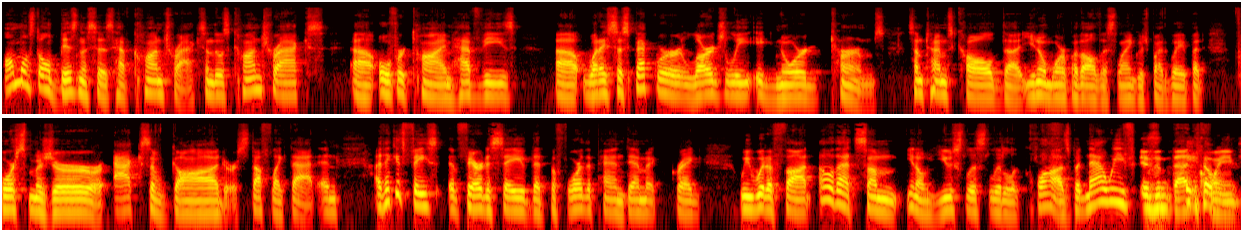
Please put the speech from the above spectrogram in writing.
almost all businesses have contracts, and those contracts uh, over time have these uh, what I suspect were largely ignored terms, sometimes called, uh, you know more about all this language, by the way, but force majeure or acts of God or stuff like that. And I think it's face, fair to say that before the pandemic, Greg, we would have thought, oh, that's some you know useless little clause. But now we've isn't that you know, quaint?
